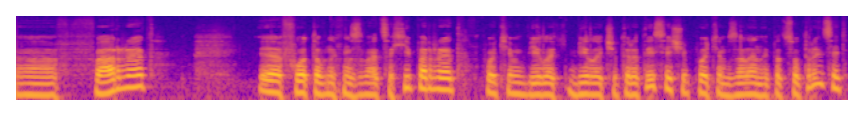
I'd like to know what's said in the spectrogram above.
е, е, фото в них називається Hyper Red, потім біле, біле 4000, потім зелений 530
